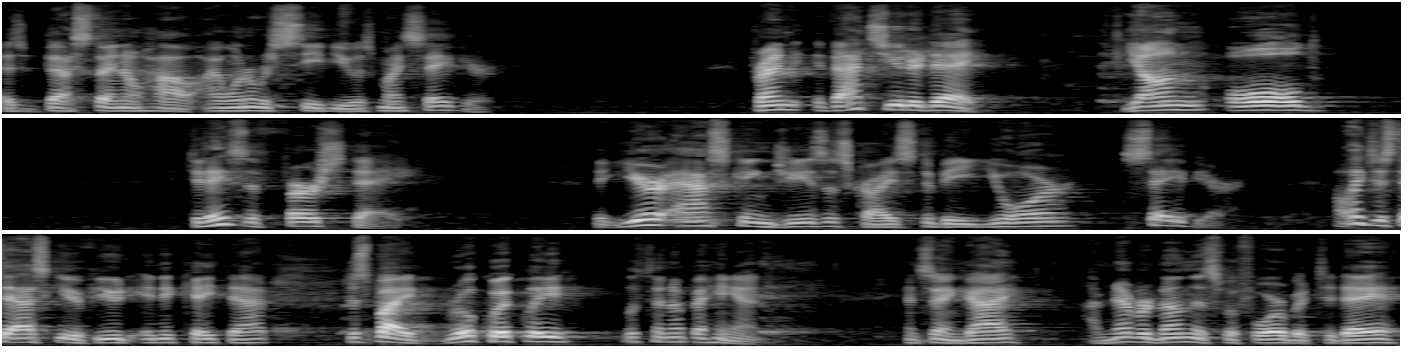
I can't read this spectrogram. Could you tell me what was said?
as best I know how, I want to receive you as my Savior. Friend, if that's you today, young, old, today's the first day that you're asking Jesus Christ to be your Savior. I'd like just to ask you if you'd indicate that just by real quickly lifting up a hand and saying, Guy, I've never done this before, but today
